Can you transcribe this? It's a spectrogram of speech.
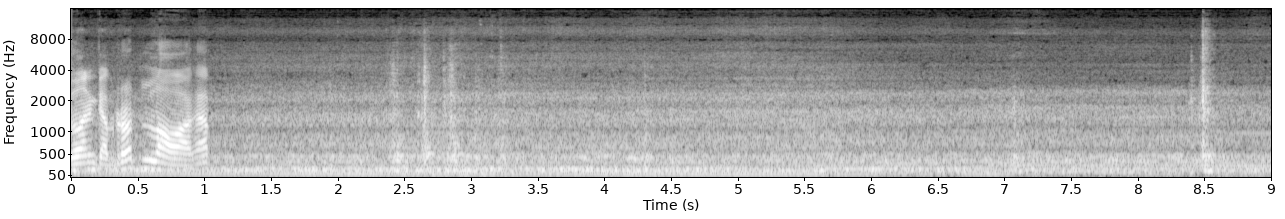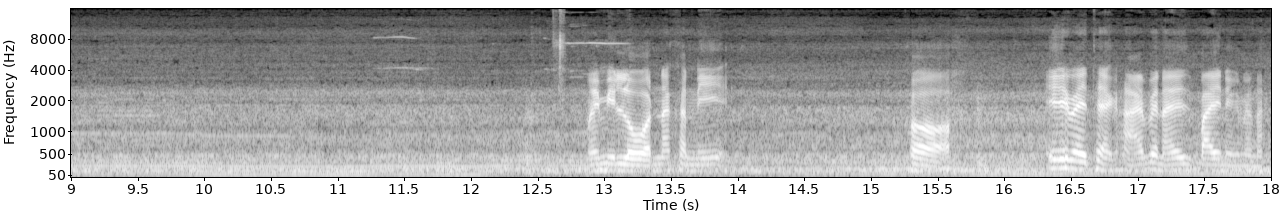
ดวลกับรถหล่อครับ ไม่มีโหลดนะคันนี้ ก็เอ๊ะใบแท็กหายไปไหนใบหนึ่งนะนะ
